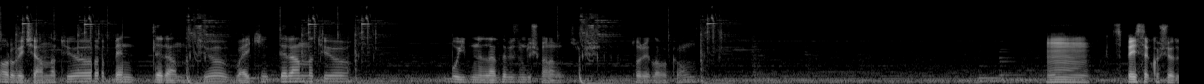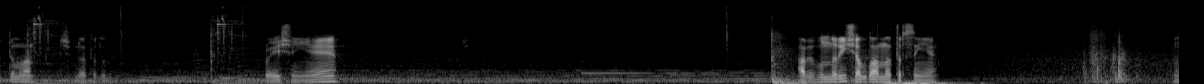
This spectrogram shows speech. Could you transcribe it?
Norveç'i anlatıyor, Banditleri anlatıyor, Vikingleri anlatıyor. Bu ibneler de bizim düşmanımızmış. Tutorial'a bakalım. Space'e koşuyorduk değil mi lan? Şimdi hatırladım. Croatian yeah. Abi bunları inşallah anlatırsın ya. Hı.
